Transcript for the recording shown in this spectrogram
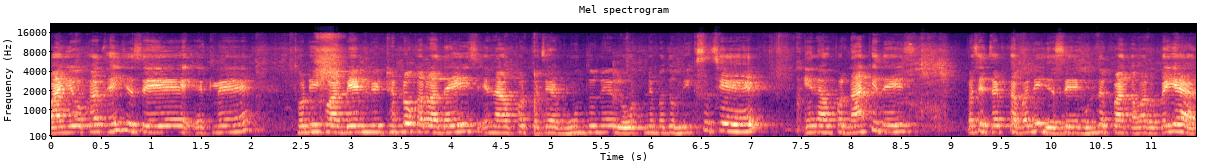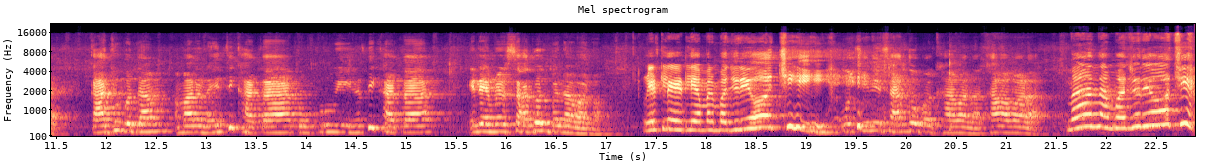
પાયો ક થઈ જશે એટલે થોડીક વાર બે મિનિટ ઠંડો કરવા દઈશ એના ઉપર પછી આ ગુંદને લોટને બધો મિક્સ છે એના ઉપર નાખી દઈશ પછી ચકતા બની જશે. ગુંદર પાક અમારો તૈયાર. કાજુ બદામ અમારા નહીંથી ખાતા ટોપરું એ નથી ખાતા એટલે એમને સાદો જ બનાવવાનો. એટલે એટલે અમારી મજૂરી ઓછી. ઓછીને સાદો બ- ખાવાના ખાવાવાળા. ના ના મજૂરી ઓછી.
